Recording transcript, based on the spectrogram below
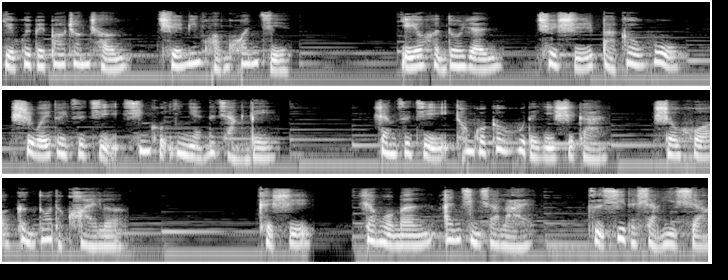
也会被包装成。全民狂欢节，也有很多人确实把购物视为对自己辛苦一年的奖励，让自己通过购物的仪式感收获更多的快乐。可是，让我们安静下来，仔细的想一想，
